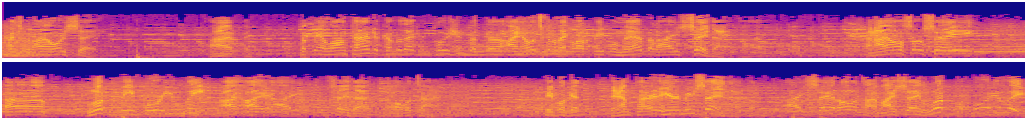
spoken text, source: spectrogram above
That's what I always say. I, it took me a long time to come to that conclusion, but uh, I know it's going to make a lot of people mad, but I say that. I, and I also say, uh, look before you leap. I, I, I say that all the time. People get damn tired of hearing me saying that, but I say it all the time. I say, look before you leap.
